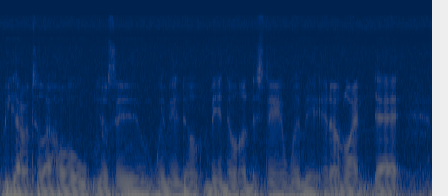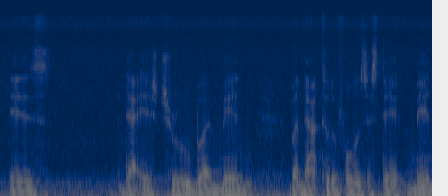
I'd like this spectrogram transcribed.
we got into that whole you know what I'm saying women don't men don't understand women. And I'm like that is that is true but men but not to the fullest extent. Men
